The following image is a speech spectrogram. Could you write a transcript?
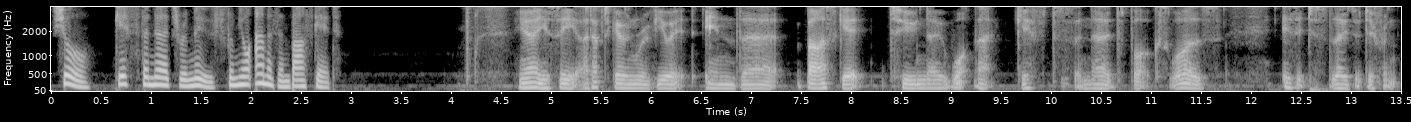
Sure, gifts for nerds removed from your Amazon basket. Yeah, you see, I'd have to go and review it in the basket to know what that gifts for nerds box was. Is it just loads of different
